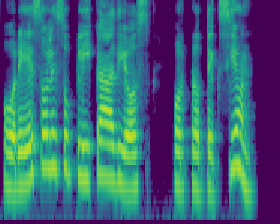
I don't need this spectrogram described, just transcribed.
Por eso le suplica a Dios por protección.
